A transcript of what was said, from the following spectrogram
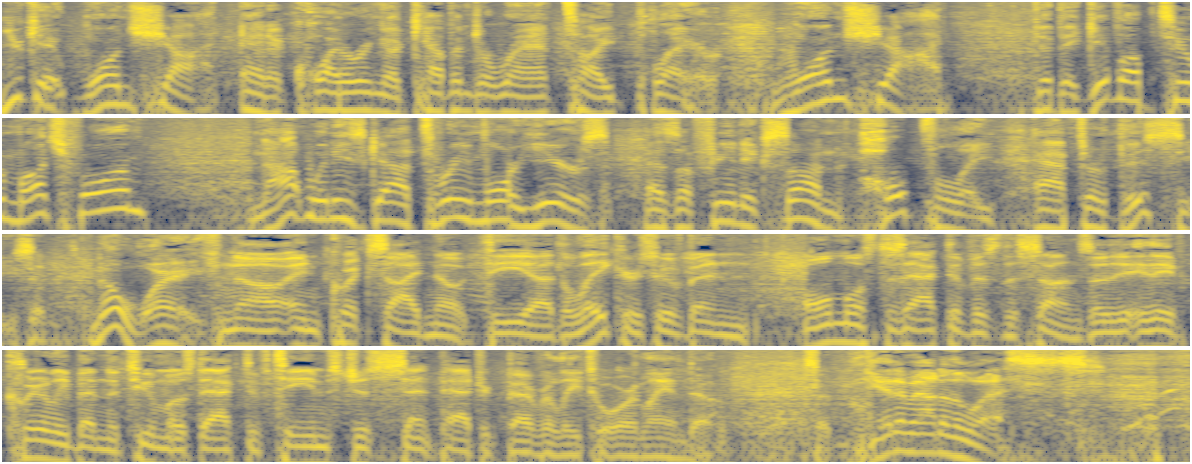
You get one shot at acquiring a Kevin Durant type player. One shot. Did they give up too much for him? Not when he's got three more years as a Phoenix Sun, hopefully, after this season. No way. No, and quick side note: the uh, the Lakers, who have been almost as active as the Suns, they- they've clearly been the two most active teams. Just sent Patrick Beverley to Orlando, so get him out of the West.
